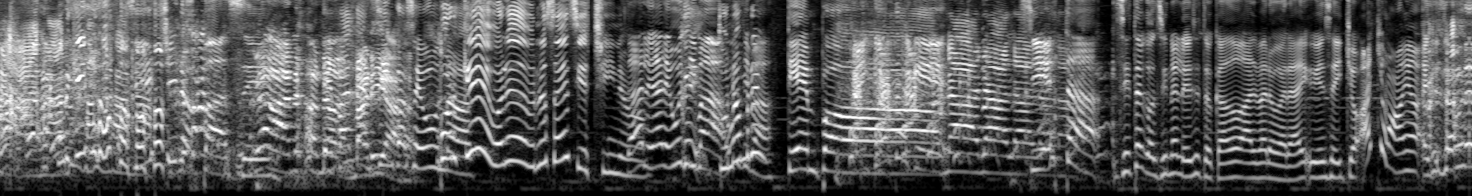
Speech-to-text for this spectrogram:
no. ¿Por qué no? Si es chino, pase. No, no, Te no, faltan María. 5 segundos. ¿Por qué, boludo? No sabes si es chino. Dale, dale, última. ¿Tu nombre? última. Tiempo. Me encanta que- No, no, no. Si no, esta, si esta consigna le hubiese tocado a Álvaro Garay, hubiese dicho, ¡ay, qué vaya! Estoy segura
